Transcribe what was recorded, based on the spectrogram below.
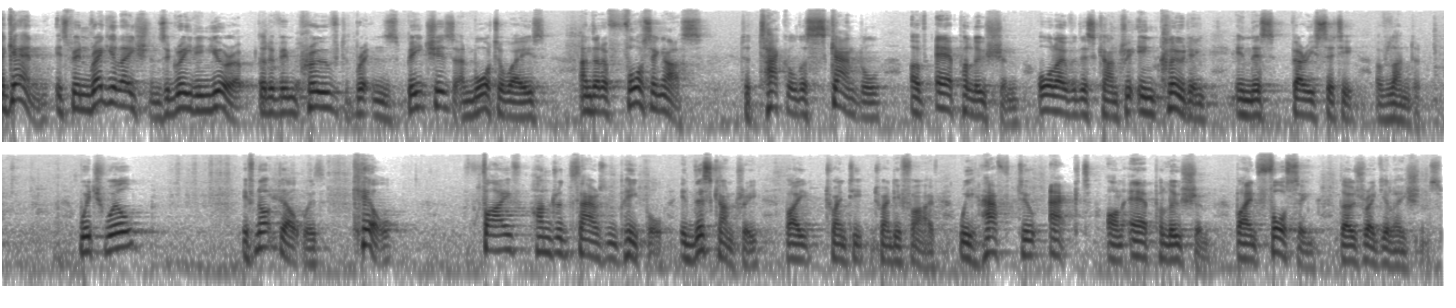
Again, it's been regulations agreed in Europe that have improved Britain's beaches and waterways and that are forcing us to tackle the scandal of air pollution all over this country, including in this very city of London, which will, if not dealt with, kill 500,000 people in this country by 2025. We have to act on air pollution by enforcing those regulations.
